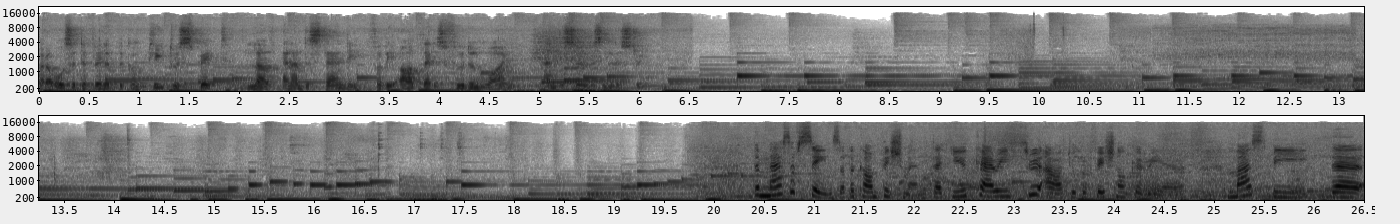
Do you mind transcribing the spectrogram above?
but I also developed a complete respect, love, and understanding for the art that is food and wine and the service industry. The massive sense of accomplishment that you carry throughout your professional career must be the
